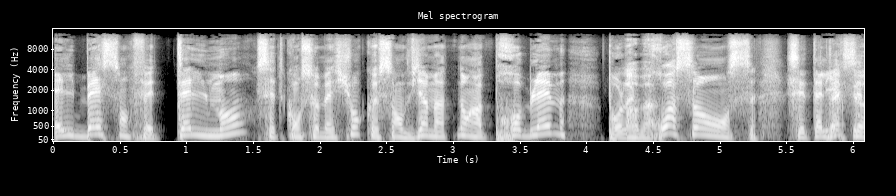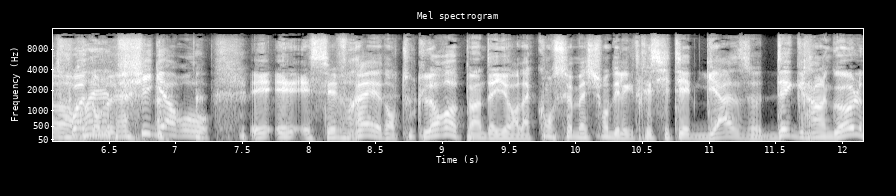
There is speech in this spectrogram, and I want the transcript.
elle baisse en fait tellement, cette consommation, que ça en devient maintenant un problème pour la Oh bah. croissance. C'est-à-dire cette fois dans le Figaro. Et, et- et c'est vrai dans toute l'Europe, hein, d'ailleurs, la consommation d'électricité et de gaz dégringole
